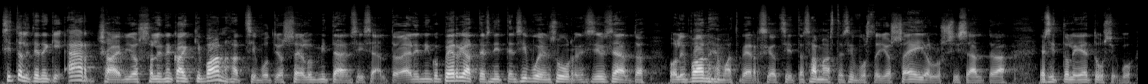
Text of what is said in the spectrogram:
Sitten oli tietenkin Archive, jossa oli ne kaikki vanhat sivut, jossa ei ollut mitään sisältöä. Eli niin kuin periaatteessa niiden sivujen suurin sisältö oli vanhemmat versiot siitä samasta sivusta, jossa ei ollut sisältöä, ja sitten oli etusivu.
